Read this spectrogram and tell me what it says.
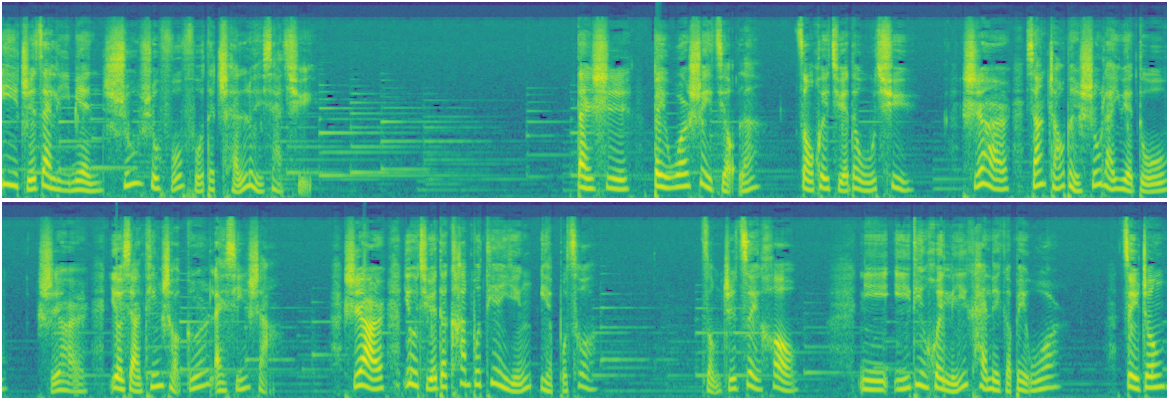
一直在里面舒舒服服的沉沦下去。但是被窝睡久了，总会觉得无趣，时而想找本书来阅读，时而又想听首歌来欣赏。时而又觉得看部电影也不错。总之，最后，你一定会离开那个被窝，最终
